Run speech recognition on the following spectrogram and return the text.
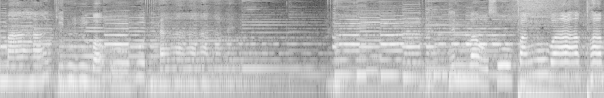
ำมาหากินบ่อตายเห็นเว้าสู่ฟังว่าความ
